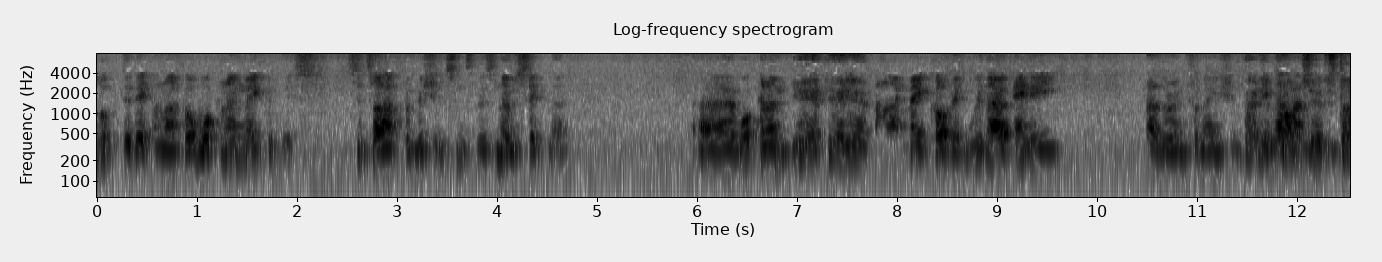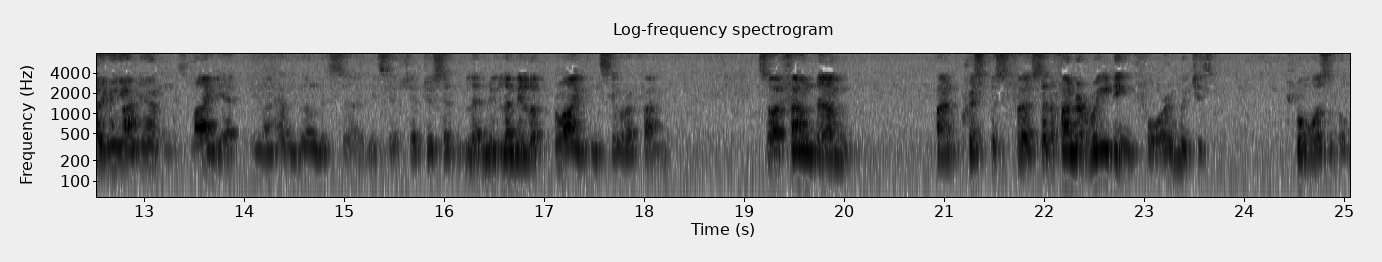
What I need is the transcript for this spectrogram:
looked at it and I thought, what can I make of this? Since I have permission, since there's no signet, uh, what can I, Yeah, yeah, yeah. can I make of it without any other information? Prompts, yeah, just diving in, yeah. Blind yet. You know, I haven't done this uh, research. I just said, let me let me look blind and see what I found. So I found um, found Crispus first, and I found a reading for him, which is plausible.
